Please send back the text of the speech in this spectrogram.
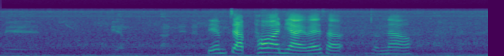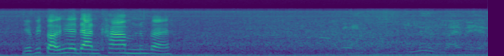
วเตรียมดันเตรียมจับท่ออันใหญ่ไว้สะสำเนา เดี๋ยวพี่ต่อยที่จะดันข้ามนั่นไปมันลื่นไหลไปเอง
